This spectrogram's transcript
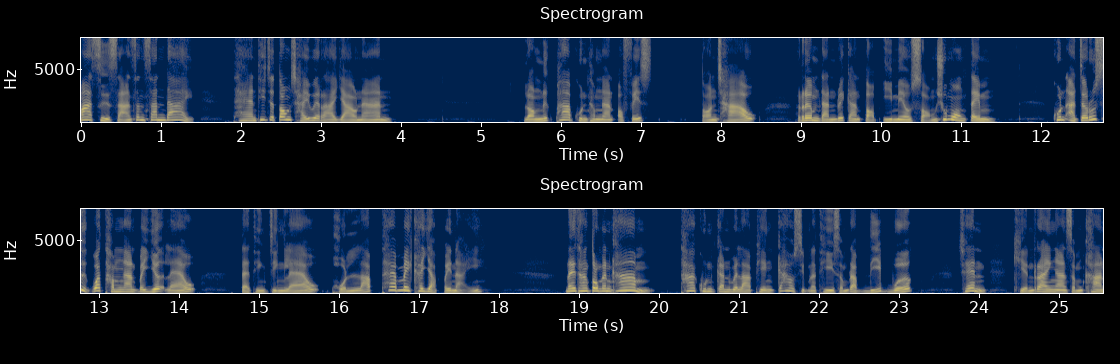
มารถสื่อสารสั้น ๆ ได้ แทนที่จะต้องใช้เวลายาวนาน ลองนึกภาพคุณทำงานออฟฟิศตอนเช้า เริ่มดันด้วยการตอบอีเมล 2 ชั่วโมงเต็ม คุณอาจจะรู้สึกว่าทำงานไปเยอะแล้ว แต่จริง ๆ แล้วผลลัพธ์แทบไม่ขยับไปไหน ในทางตรงกันข้าม ถ้าคุณกันเวลาเพียง 90 นาทีสำหรับ Deep Work เช่น เขียนรายงานสำคัญ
